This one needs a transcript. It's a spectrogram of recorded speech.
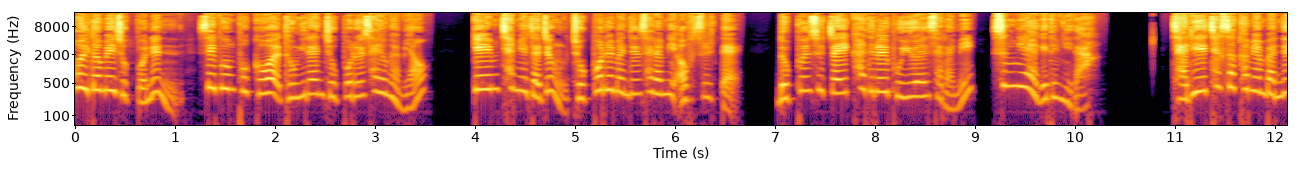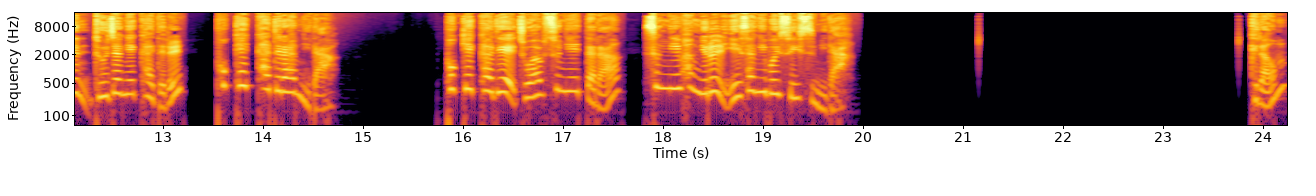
홀덤의 족보는 세븐 포커와 동일한 족보를 사용하며 게임 참여자 중 족보를 만든 사람이 없을 때 높은 숫자의 카드를 보유한 사람이 승리하게 됩니다. 자리에 착석하면 받는 두 장의 카드를 포켓 카드라 합니다. 포켓 카드의 조합 순위에 따라 승리 확률을 예상해 볼 수 있습니다. 그럼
